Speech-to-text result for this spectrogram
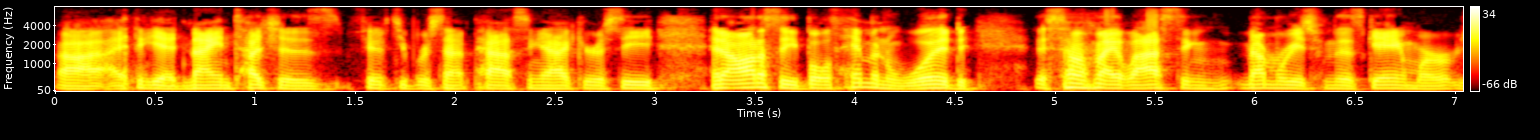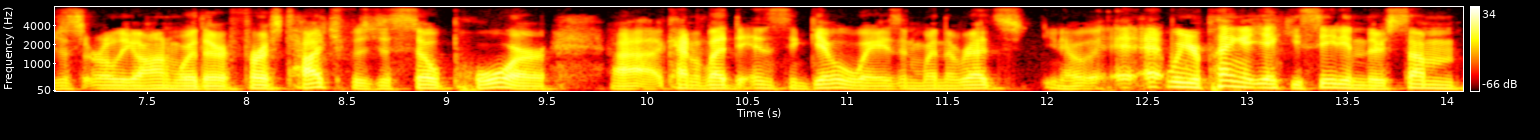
Uh, I think he had nine touches, 50% passing accuracy. And honestly, both him and Wood, some of my lasting memories from this game were just early on where their first touch was just so poor, uh, kind of led to instant giveaways. And when the Reds, you know, when you're playing at Yankee Stadium, there's some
